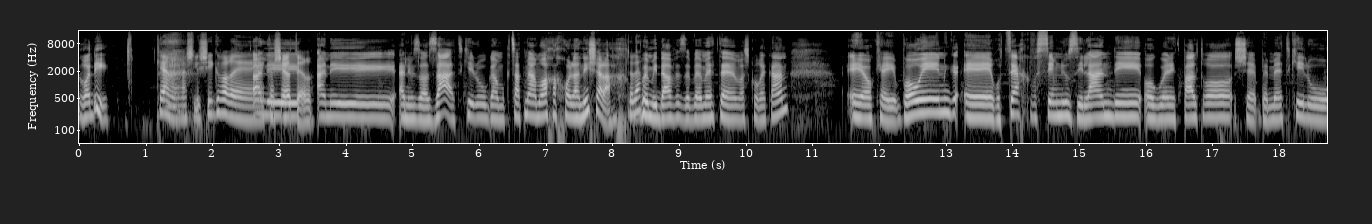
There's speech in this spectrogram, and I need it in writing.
רוני. כן, השלישי כבר אה, אני- קשה יותר. אני, אני מזועזעת, כאילו, גם קצת מהמוח החולני שלך. תודה. במידה וזה באמת אה, מה שקורה כאן. אה, אוקיי, בואינג, אה, רוצח כבשים ניו זילנדי, או גווינית פלטרו, שבאמת כאילו,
